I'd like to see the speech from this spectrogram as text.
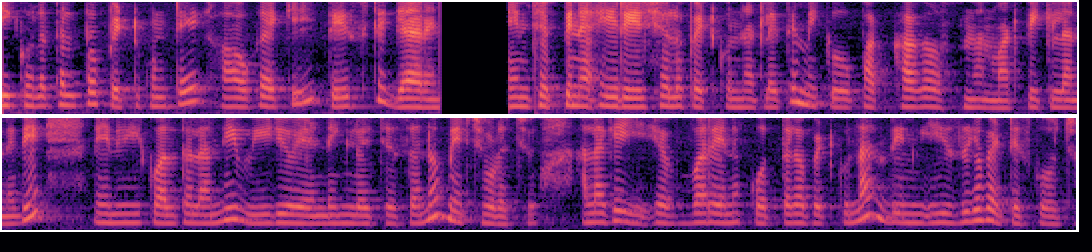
ఈ కొలతలతో పెట్టుకుంటే ఆవకాయకి టేస్ట్ గ్యారంటీ. నేను చెప్పిన ఈ రేషియోలో పెట్టుకున్నట్లయితే మీకు పక్కాగా వస్తుందన్నమాట పికిల్ అనేది. నేను ఈ కొలతలన్నీ వీడియో ఎండింగ్లో ఇచ్చేసాను మీరు చూడొచ్చు. అలాగే ఎవరైనా కొత్తగా పెట్టుకున్నా దీన్ని ఈజీగా పెట్టేసుకోవచ్చు.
